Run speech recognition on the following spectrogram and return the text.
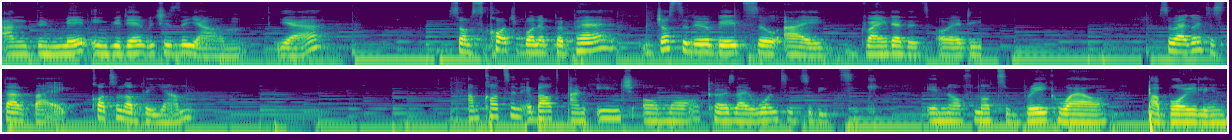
and the main ingredient, which is the yam. Yeah. Some scotch bonnet pepper, just a little bit, so I grinded it already. So we are going to start by cutting up the yam. I'm cutting about an inch or more because I want it to be thick enough not to break while parboiling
